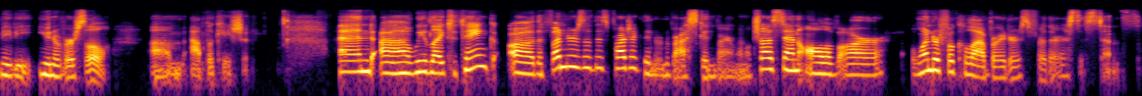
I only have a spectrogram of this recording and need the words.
maybe universal um, application. And uh, we'd like to thank uh, the funders of this project, the Nebraska Environmental Trust, and all of our wonderful collaborators for their assistance.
